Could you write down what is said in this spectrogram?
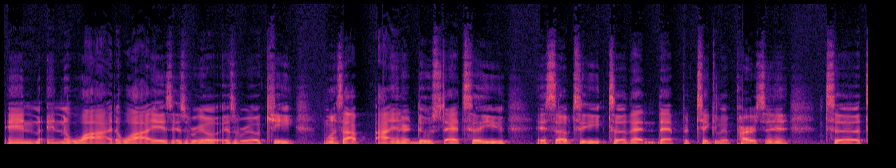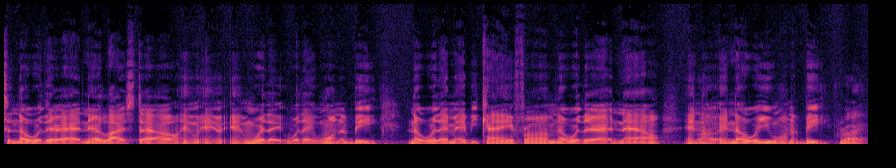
and in the why. The why is is real is real key. Once I I introduce that to you, it's up to to that that particular person to to know where they're at in their lifestyle and, and, and where they where they want to be. Know where they maybe came from know where they're at now and know and know where you want to be. Right.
